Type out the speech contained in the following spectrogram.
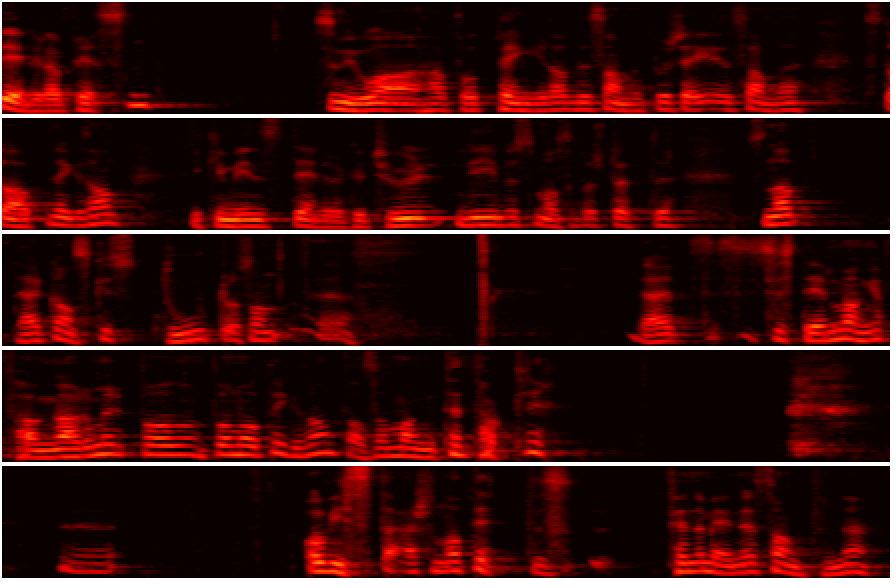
Deler av pressen, som jo har fått penger av det samme, prosjekt, samme staten. Ikke, ikke minst deler av kulturlivet, som også får støtte. Sånn at det er ganske stort og sånn eh, Det er et system med mange fangarmer, på, på en måte. Altså mange tentakler. Eh, og hvis det er sånn at dette fenomenet i samfunnet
